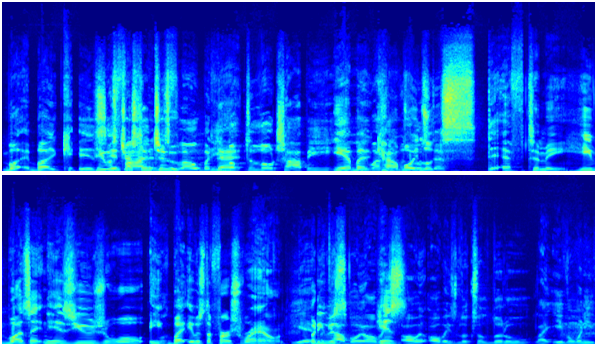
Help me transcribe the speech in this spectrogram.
But but it's he was interesting fine in too. his flow, but he that- looked a little choppy. Yeah, but wasn't- he was a Cowboy looked stiff. stiff. to me. He wasn't his usual. He, but it was the first round. Yeah, but he was. Cowboy always, his, always always looks a little like even when he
